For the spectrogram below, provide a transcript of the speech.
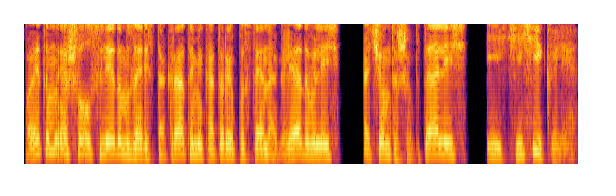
Поэтому я шел следом за аристократами, которые постоянно оглядывались, о чем-то шептались и хихикали.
